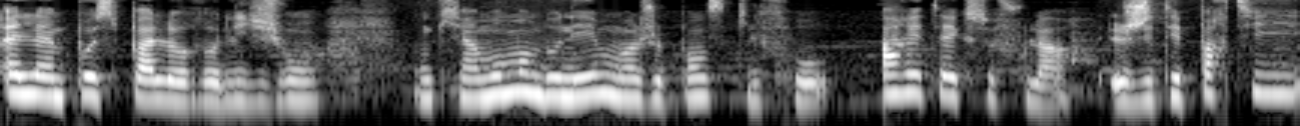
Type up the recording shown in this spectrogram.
elles n'imposent pas leur religion. Donc il y a un moment donné, moi je pense qu'il faut arrêter avec ce foulard. J'étais partie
